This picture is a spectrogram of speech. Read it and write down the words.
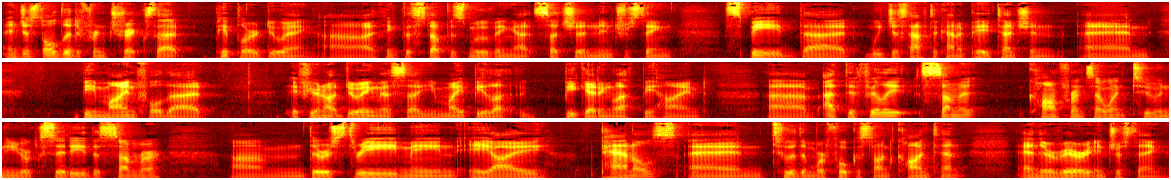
and just all the different tricks that people are doing. Uh, I think the stuff is moving at such an interesting speed that we just have to kind of pay attention and be mindful that if you're not doing this, uh, you might be le- be getting left behind. Uh, at the affiliate summit conference I went to in New York City this summer. Um, there was three main AI panels, and two of them were focused on content, and they're very interesting.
